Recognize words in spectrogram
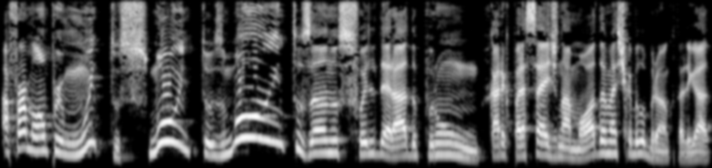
a Fórmula 1 por muitos, muitos, muitos anos foi liderado por um cara que parece a Ed na moda, mas de cabelo branco, tá ligado?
